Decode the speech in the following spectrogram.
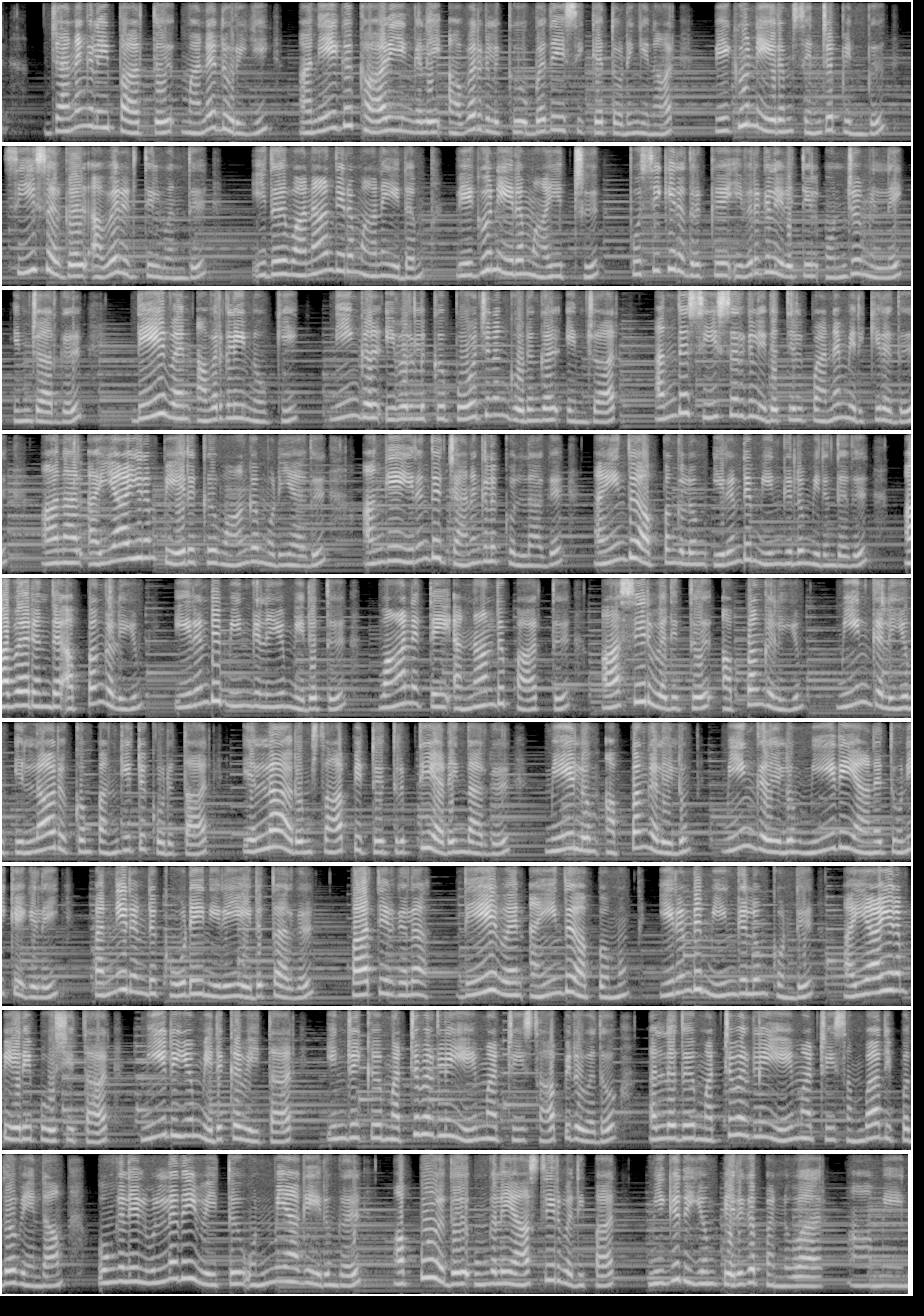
ஜனங்களை பார்த்து மனதுருகி அநேக காரியங்களை அவர்களுக்கு உபதேசிக்க தொடங்கினார். வெகு நேரம் சென்ற பின்பு சீசர்கள் அவரிடத்தில் வந்து இது வனாந்திரமான இடம் வெகு நேரம் ஆயிற்று புசிக்கிறதற்கு இவர்களிடத்தில் ஒன்றுமில்லை என்றார்கள். தேவன் அவர்களை நோக்கி நீங்கள் இவர்களுக்கு போஜனம் கொடுங்கள் என்றார். அந்த சீசர்களிடத்தில் பணம் இருக்கிறது ஆனால் ஐயாயிரம் பேருக்கு வாங்க முடியாது. அங்கே இருந்த ஜனங்களுக்குள்ளாக ஐந்து அப்பங்களும் இரண்டு மீன்களும் இருந்தது. அவர் அந்த அப்பங்களையும் இரண்டு மீன்களையும் எடுத்து வானத்தை அண்ணாந்து பார்த்து ஆசீர்வதித்து அப்பங்களையும் மீன்களையும் எல்லாருக்கும் பங்கிட்டு கொடுத்தார். எல்லாரும் சாப்பிட்டு திருப்தி அடைந்தார்கள். மேலும் அப்பங்களிலும் மீன்களிலும் மீதியான துணிக்கைகளை பன்னிரண்டு கூடை நிறைய எடுத்தார்கள். பார்த்தீர்களா? தேவன் ஐந்து அப்பமும் இரண்டு மீன்களும் கொண்டு ஐயாயிரம் பேரை போஷித்தார். மீதியும் எடுக்க வைத்தார். இன்றைக்கு மற்றவர்களை ஏமாற்றி சாப்பிடுவதோ அல்லது மற்றவர்களை ஏமாற்றி சம்பாதிப்பதோ வேண்டாம். உங்களில் உள்ளதை வைத்து உண்மையாக இருங்கள். அப்பொழுது உங்களை ஆசீர்வதிப்பார் மிகுதியும் பெருக பண்ணுவார். ஆமேன்.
